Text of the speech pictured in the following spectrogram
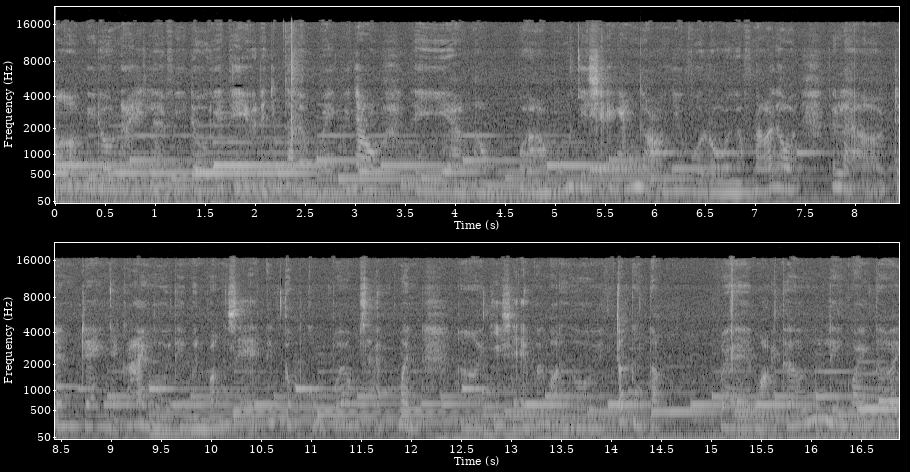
Còn ở video này là video giới thiệu để chúng ta làm quen với nhau. Thì à, ngọc à, muốn chia sẻ ngắn gọn như vừa rồi ngọc nói thôi. Tức là ở trên trang nhà có hai người thì mình vẫn sẽ tiếp tục cùng với ông xã của mình uh, chia sẻ với mọi người tất tần tật về mọi thứ liên quan tới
